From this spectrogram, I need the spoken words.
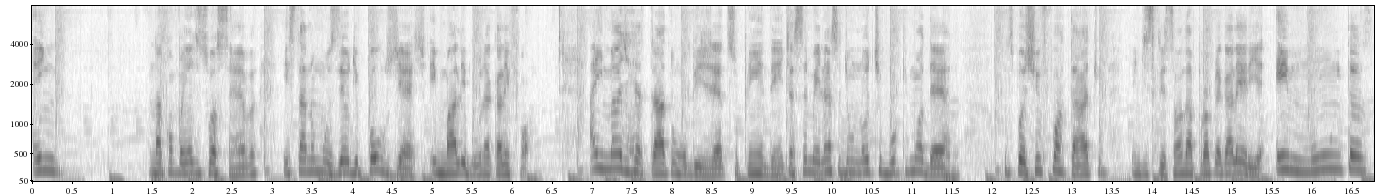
em na companhia de sua serva, está no Museu de Pouget, em Malibu, na Califórnia. A imagem retrata um objeto surpreendente, à semelhança de um notebook moderno. O dispositivo portátil, em descrição da própria galeria, em muitas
